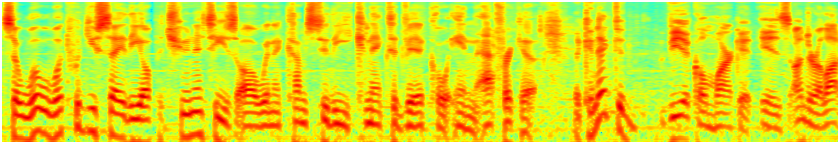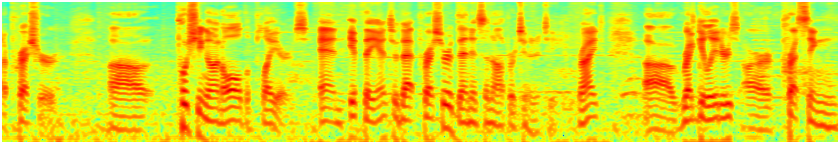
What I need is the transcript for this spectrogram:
So Will, what would you say the opportunities are when it comes to the connected vehicle in Africa? The connected vehicle market is under a lot of pressure. Uh, pushing on all the players. And if they answer that pressure, then it's an opportunity, right? Uh, regulators are pressing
